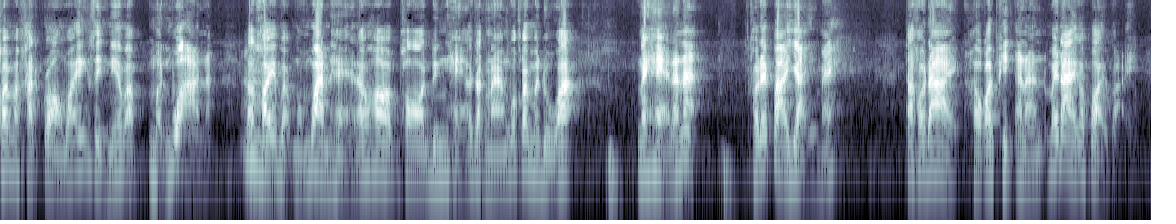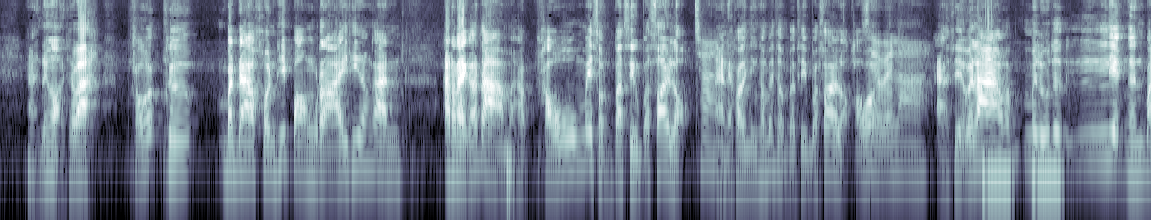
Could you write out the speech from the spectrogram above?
ค่อยมาคัดกรองว่าไอ้สิ่งนี้แบบเหมือนหว่านอะแล้วค่อยแบบเหมือนหว่านแหแล้วพอพอดึงแหออกจากน้ำก็ค่อยมาดูว่า ในแหนั้นอะเขาได้ปลาใหญ่ไหมถ้าเขาได้เขาก็ pick อันนั้น ไม่ได้ก็ปล่อยไป อ่านึกออกใช่ปะเขาก็คือบรรดาคนที่ปองร้ายที่ต้องการอะไรก็ตามอะครับเขาไม่สนปลาซิวปลาสร้อยหรอกใช่อ่าในความจริงเขาไม่สนปลาซิวปลาสร้อยหรอกเขาก็เสียเวลาอ่าเสียเวลาเขาไม่รู้จะเรียกเงินไป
